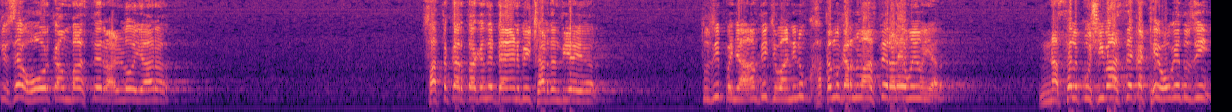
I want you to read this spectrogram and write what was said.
ਕਿਸੇ ਹੋਰ ਕੰਮ ਵਾਸਤੇ ਰਲ ਲੋ ਯਾਰ। ਸੱਤ ਕਰਤਾ ਕਹਿੰਦੇ ਡੈਣ ਵੀ ਛੱਡ ਦਿੰਦੀ ਹੈ ਯਾਰ। ਤੁਸੀਂ ਪੰਜਾਬ ਦੀ ਜਵਾਨੀ ਨੂੰ ਖਤਮ ਕਰਨ ਵਾਸਤੇ ਰਲੇ ਹੋਏ ਹੋ ਯਾਰ। ਨਸਲ ਕੁਸ਼ੀ ਵਾਸਤੇ ਇਕੱਠੇ ਹੋ ਗਏ ਤੁਸੀਂ।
